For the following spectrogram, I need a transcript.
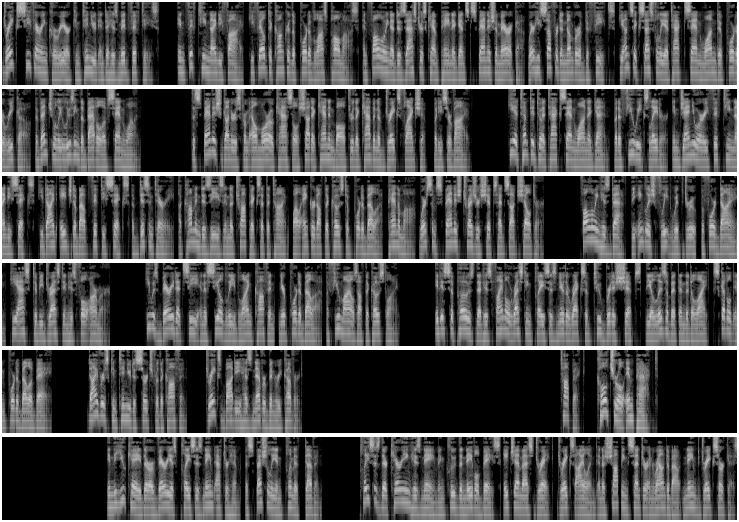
Drake's seafaring career continued into his mid-50s. In 1595, he failed to conquer the port of Las Palmas, and following a disastrous campaign against Spanish America, where he suffered a number of defeats, he unsuccessfully attacked San Juan de Puerto Rico, eventually losing the Battle of San Juan. The Spanish gunners from El Morro Castle shot a cannonball through the cabin of Drake's flagship, but he survived. He attempted to attack San Juan again, but a few weeks later, in January 1596, he died aged about 56 of dysentery, a common disease in the tropics at the time, while anchored off the coast of Portobelo, Panama, where some Spanish treasure ships had sought shelter. Following his death, the English fleet withdrew. Before dying, he asked to be dressed in his full armour. He was buried at sea in a sealed lead-lined coffin, near Portobello, a few miles off the coastline. It is supposed that his final resting place is near the wrecks of two British ships, the Elizabeth and the Delight, scuttled in Portobello Bay. Divers continue to search for the coffin. Drake's body has never been recovered. Cultural impact In the UK there are various places named after him, especially in Plymouth, Devon. Places there carrying his name include the naval base HMS Drake, Drake's Island and a shopping centre and roundabout named Drake Circus.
